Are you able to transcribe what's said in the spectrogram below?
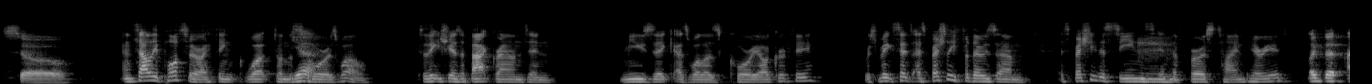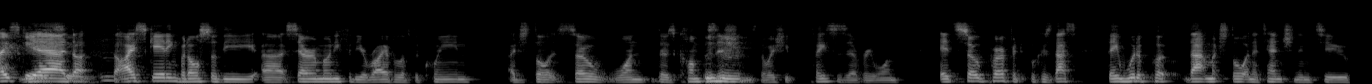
So and Sally Potter, I think, worked on the Yeah. score as well. Because I think she has a background in music as well as choreography, which makes sense, especially for those, um, especially the scenes in Mm. the first time period. like the ice skating. yeah, scene. the, Mm. the ice skating, but also the uh, ceremony for the arrival of the queen. I just thought it's so one those compositions, the way she places everyone, it's so perfect because that's they would have put that much thought and attention into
